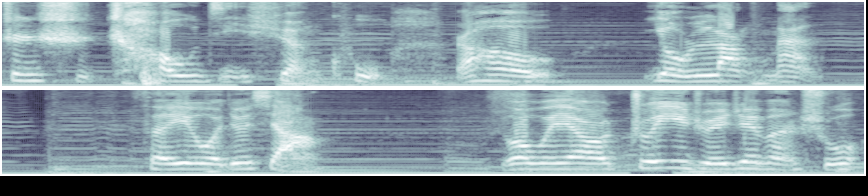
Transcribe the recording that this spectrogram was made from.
真是超级炫酷，然后又浪漫，所以我就想，我我要追一追这本书，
